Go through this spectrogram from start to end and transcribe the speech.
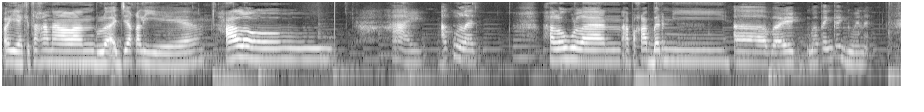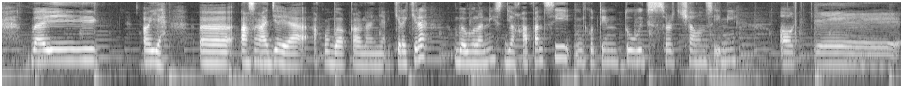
Oh iya kita kenalan dulu aja kali ya. Halo. Hai aku Wulan halo Wulan apa kabar nih? Uh, baik. Mbak Pengka gimana? Baik. Oh iya uh, langsung aja ya. Aku bakal nanya kira-kira Mbak Wulan nih sejak kapan sih ngikutin two weeks search challenge ini? Oke.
